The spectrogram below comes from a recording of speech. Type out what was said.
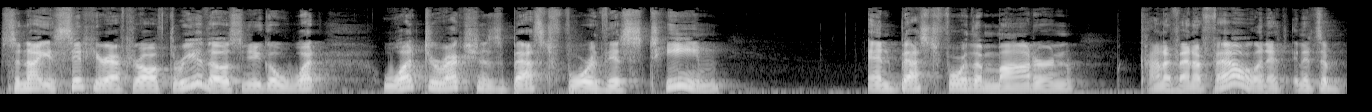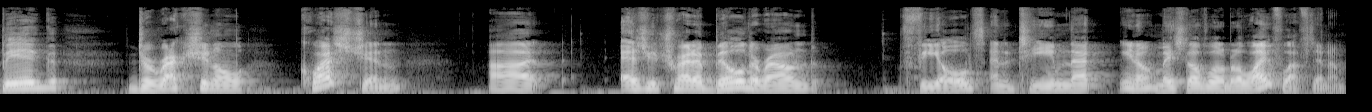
So now you sit here after all three of those and you go, what what direction is best for this team and best for the modern kind of NFL? And it and it's a big directional question uh, as you try to build around Fields and a team that you know may still have a little bit of life left in them.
